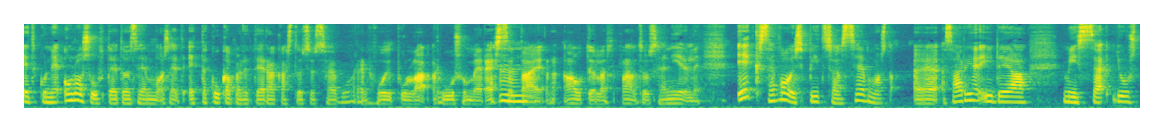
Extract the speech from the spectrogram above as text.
että kun ne olosuhteet on semmoiset, että kukapa nyt ei rakastuisi jossain vuoren huipulla ruusumeressä mm. tai autiolla rantussa ja niin edelleen. Eikö sä vois pitsaa semmoista äh, sarjaideaa, missä just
